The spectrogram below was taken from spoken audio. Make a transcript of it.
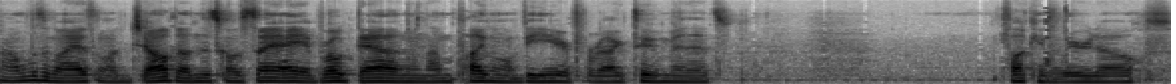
I wasn't gonna ask him to jump it. I'm just gonna say, "Hey, it broke down, and I'm probably gonna be here for like two minutes." Fucking weirdos.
